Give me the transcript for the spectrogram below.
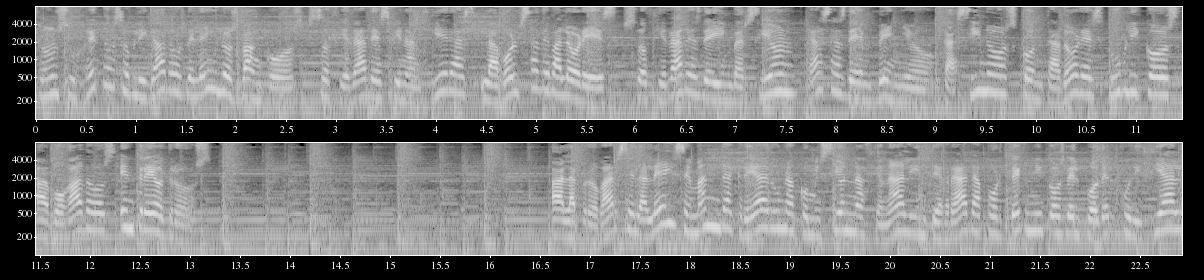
Son sujetos obligados de ley los bancos, sociedades financieras, la bolsa de valores, sociedades de inversión, casas de empeño, casinos, contadores públicos, abogados, entre otros. Al aprobarse la ley se manda crear una comisión nacional integrada por técnicos del Poder Judicial,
